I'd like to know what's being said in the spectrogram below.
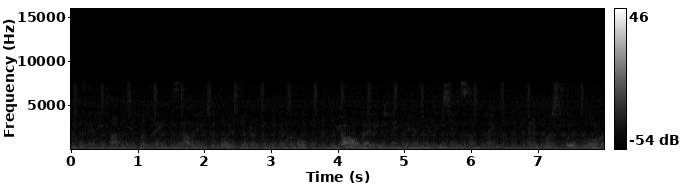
because anytime we put things out into words that are communicable, we are already changing and reducing something. And of course, folklore,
